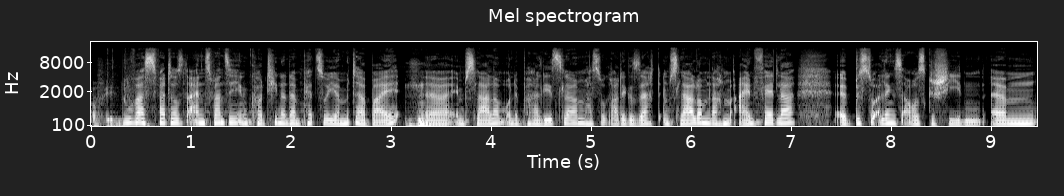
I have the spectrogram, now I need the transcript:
Auf jeden du warst 2021 in Cortina d'Ampezzo ja mit dabei, mhm. äh, im Slalom und im Parallelslalom, hast du gerade gesagt. Im Slalom nach einem Einfädler äh, bist du allerdings ausgeschieden. Ähm,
